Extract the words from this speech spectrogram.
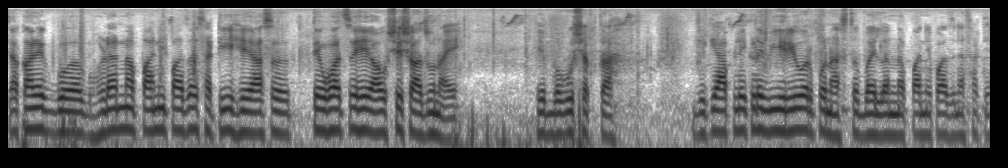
त्या काळे घो घोड्यांना पाणी पाजायसाठी हे असं तेव्हाचं हे अवशेष अजून आहे. हे बघू शकता. जे की आपल्या इकडे विहिरीवर पण असतं बैलांना पाणी पाजण्यासाठी.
